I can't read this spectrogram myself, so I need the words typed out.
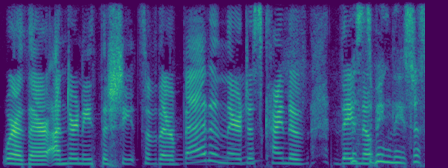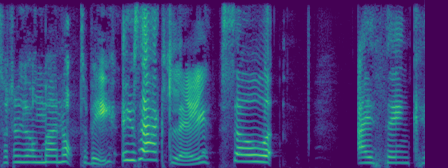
where they're underneath the sheets of their bed and they're just kind of they Mr. know Bingley's just what a young man ought to be. exactly. So I think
